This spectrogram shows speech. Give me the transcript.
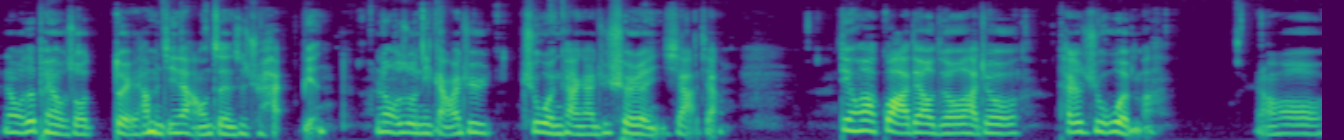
然后我的朋友说：“对，他们今天好像真的是去海边。”然后我说：“你赶快去去问看看，去确认一下。”这样。电话挂掉之后，他就他就去问嘛，然后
